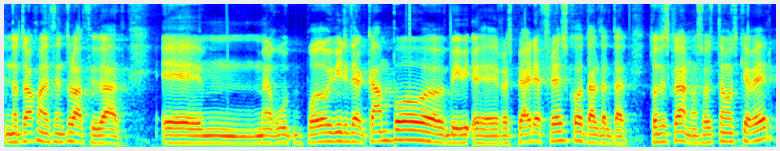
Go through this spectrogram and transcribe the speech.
No, trabajo en el centro de la ciudad. Eh, me, puedo vivir del campo, respirar aire fresco, tal, tal, tal. Entonces, claro, nosotros tenemos que ver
